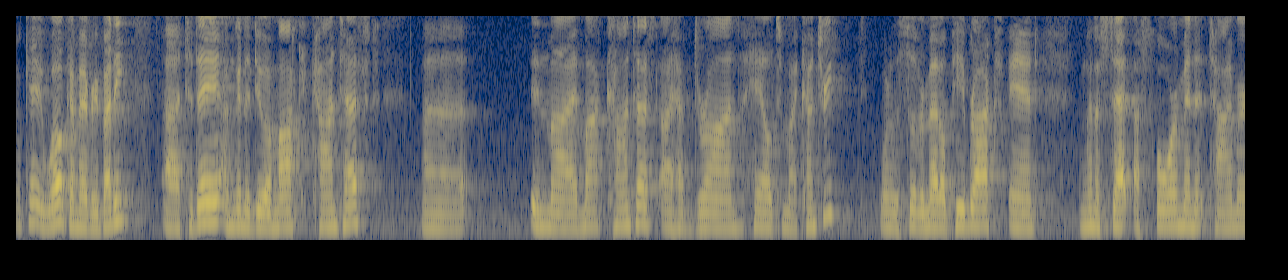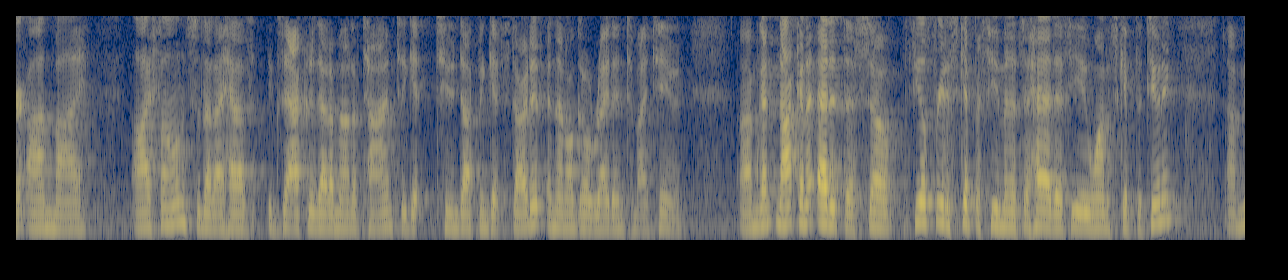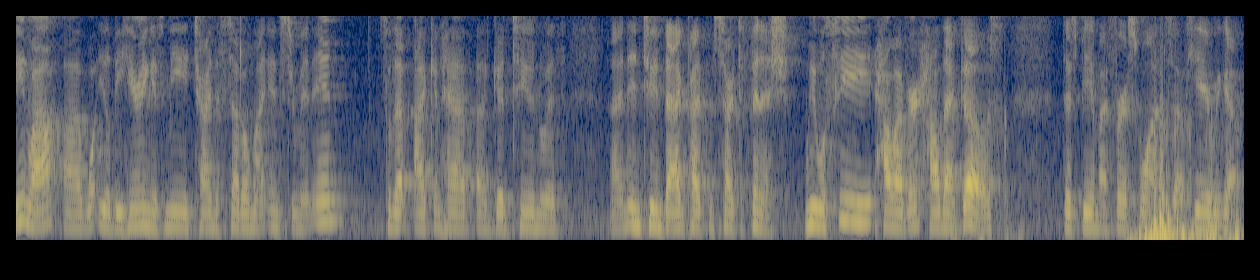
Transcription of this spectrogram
Okay, welcome everybody. Uh, today I'm going to do a mock contest. Uh, in my mock contest, I have drawn Hail to My Country, one of the silver medal Pibrochs, and I'm going to set a four minute timer on my iPhone so that I have exactly that amount of time to get tuned up and get started, and then I'll go right into my tune. I'm not going to edit this, so feel free to skip a few minutes ahead if you want to skip the tuning. Uh, meanwhile, uh, what you'll be hearing is me trying to settle my instrument in so that I can have a good tune with an in tune bagpipe from start to finish. We will see, however, how that goes, this being my first one. So here we go.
